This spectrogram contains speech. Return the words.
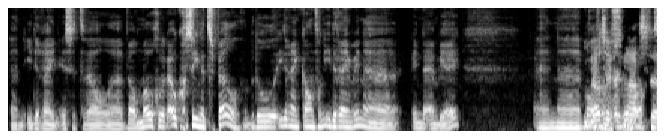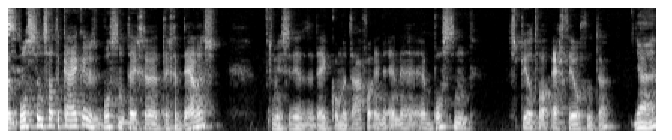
en iedereen is het wel, wel mogelijk. Ook gezien het spel. Ik bedoel, iedereen kan van iedereen winnen in de NBA. En, uh, ik wel zeggen dat ik laatst Boston zat te kijken. Dus Boston tegen, tegen Dallas. Of tenminste, dit deed ik commentaar voor. En, en uh, Boston speelt wel echt heel goed, hè? Ja, hè?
